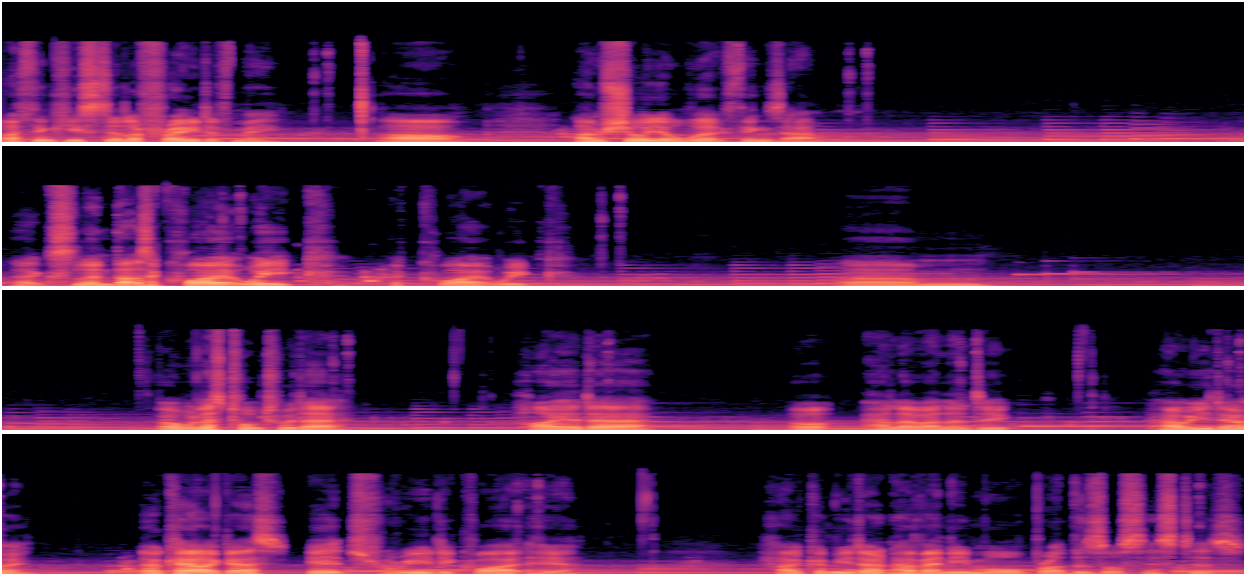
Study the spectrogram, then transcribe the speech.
I think he's still afraid of me. Oh, I'm sure you'll work things out. Excellent, that's a quiet week. A quiet week. Um. Oh, well, let's talk to Adair. Hi, Adair. Oh, hello, Elodie. How are you doing? Okay, I guess. It's really quiet here. How come you don't have any more brothers or sisters?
